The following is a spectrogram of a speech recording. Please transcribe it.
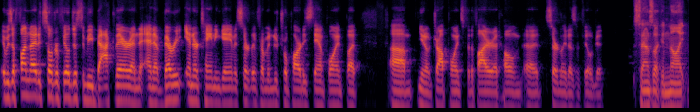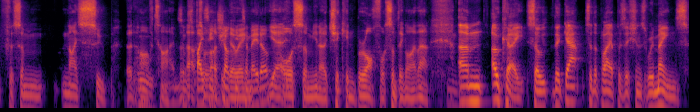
it was a fun night at Soldier Field just to be back there and and a very entertaining game. It's certainly from a neutral party standpoint, but um, you know, drop points for the Fire at home uh, certainly doesn't feel good. Sounds like a night for some nice soup at half time. Some spicy chunky tomato. Yeah, or some, you know, chicken broth or something like that. Mm. Um, okay, so the gap to the player positions remains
